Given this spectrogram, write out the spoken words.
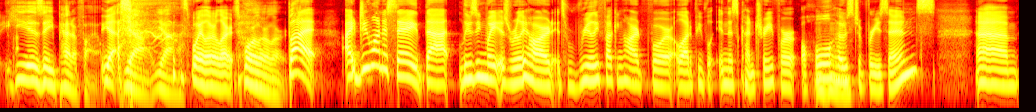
He is a pedophile. Yes. Yeah. Yeah. Spoiler alert. Spoiler alert. But I do want to say that losing weight is really hard. It's really fucking hard for a lot of people in this country for a whole Mm-hmm. host of reasons. Um,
